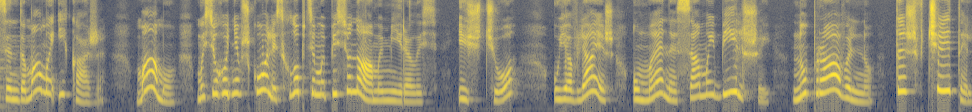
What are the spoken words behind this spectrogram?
син до мами і каже: Мамо, ми сьогодні в школі з хлопцями пісюнами мірялись. І що? Уявляєш, у мене самий більший. Ну правильно, ти ж вчитель.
